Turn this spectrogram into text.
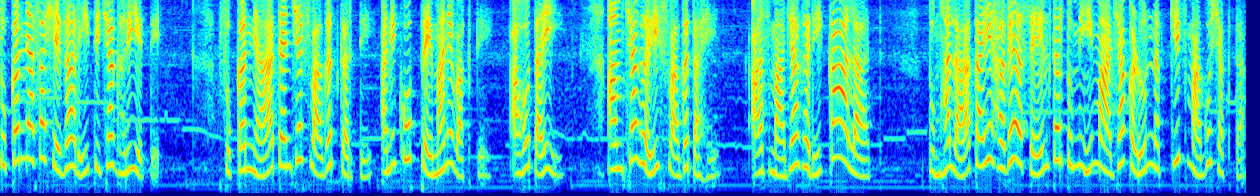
सुकन्याचा शेजारी तिच्या घरी येते. सुकन्या त्यांचे स्वागत करते आणि खूप प्रेमाने वागते. आहो ताई आमच्या घरी स्वागत आहे. आज माझ्या घरी का आलात? तुम्हाला काही हवे असेल तर तुम्ही माझ्याकडून नक्कीच मागू शकता.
